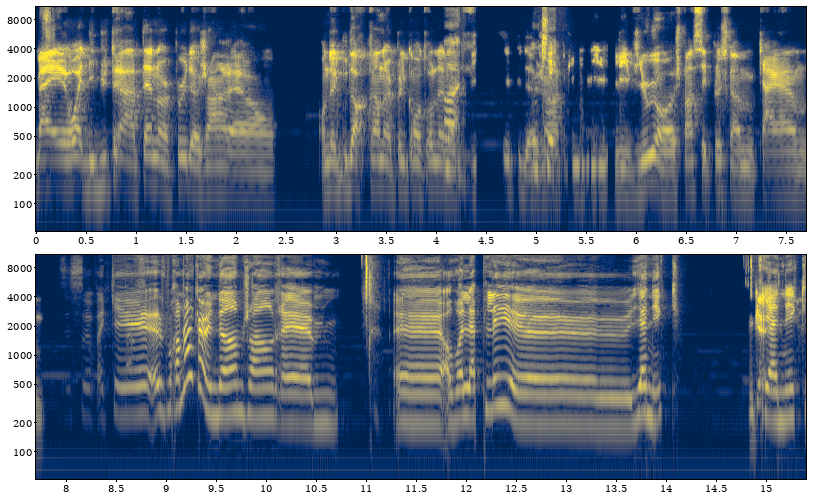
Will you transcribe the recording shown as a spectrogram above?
ben ouais, début trentaine, un peu de genre, on, a le goût de reprendre un peu le contrôle de notre vie, puis de genre, les, vieux, je pense que c'est plus comme 40. C'est ça, fait que, vraiment qu'un homme, genre, on va l'appeler Yannick. Yannick,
